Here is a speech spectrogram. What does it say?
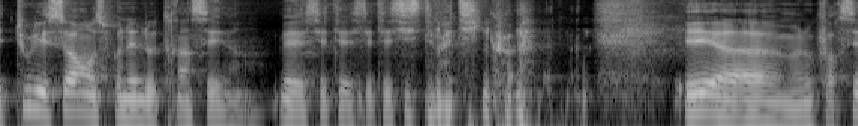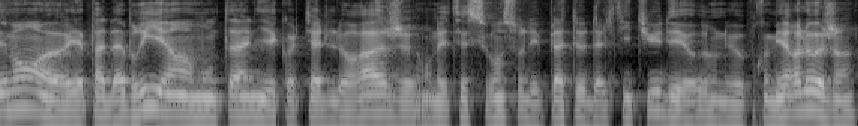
et tous les soirs on se prenait de l'eau trincée. Hein. Mais c'était, systématique. Et euh, donc forcément, il euh, n'y a pas d'abri hein, en montagne, et quand il y a de l'orage, on était souvent sur des plateaux d'altitude et on est aux premières loges. Hein.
